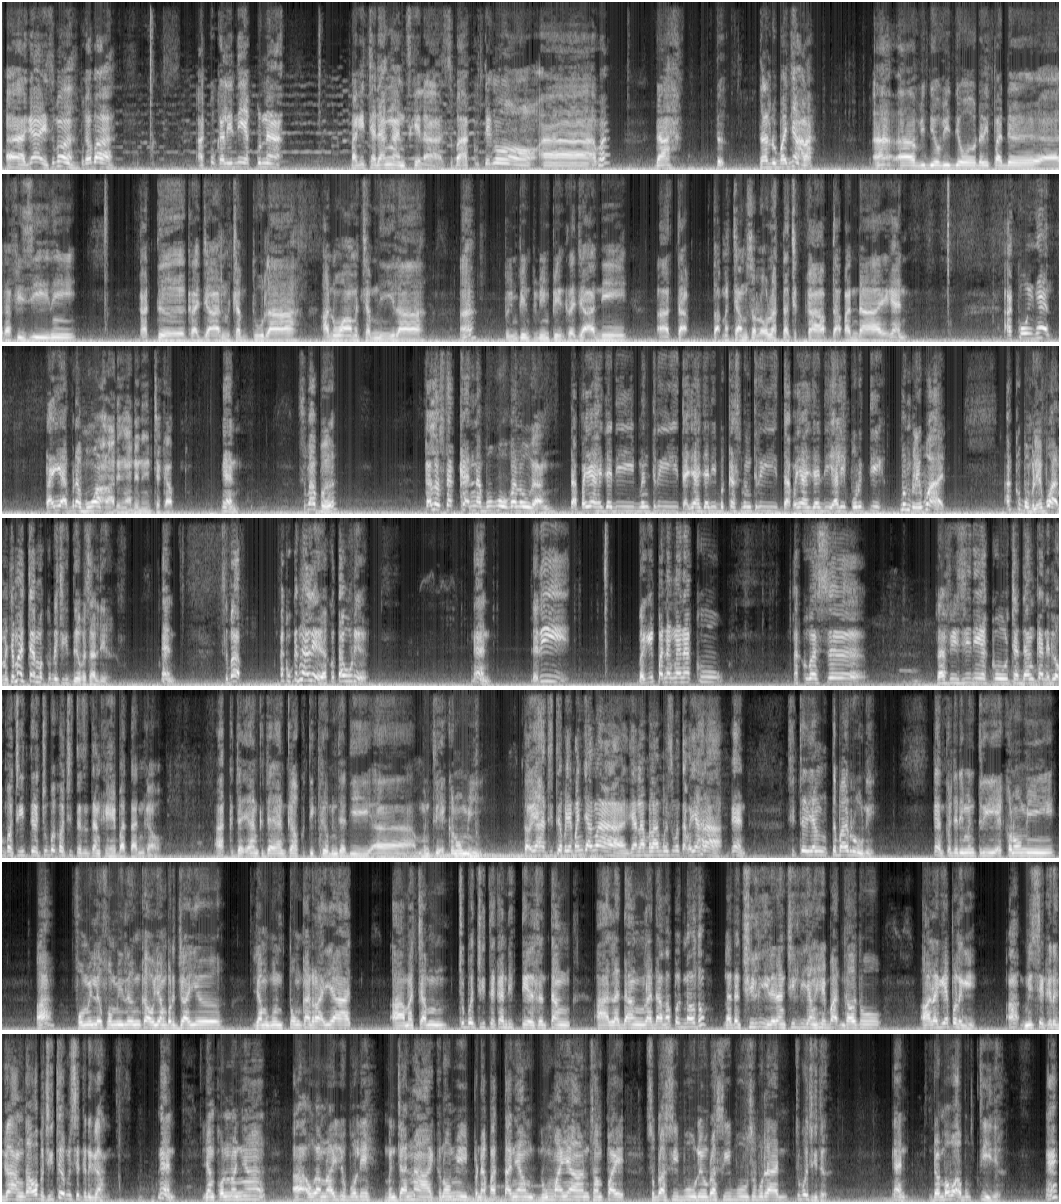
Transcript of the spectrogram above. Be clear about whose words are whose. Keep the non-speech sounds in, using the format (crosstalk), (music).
Speaker 1: Ah guys semua apa khabar? Aku kali ni aku nak bagi cadangan sikit lah. Sebab aku tengok uh, apa? Dah ter, terlalu banyak lah uh, uh, video-video daripada uh, Rafizi ni. Kata kerajaan macam tu lah Anwar macam ni lah pemimpin-pemimpin kerajaan ni uh, tak tak macam seolah-olah tak cekap tak pandai kan? Aku ingat rakyat pernah muak lah dengar dia ni cakap kan? Sebab apa? Kalau setakat nak burukkan orang tak payah jadi menteri tak payah jadi bekas menteri tak payah jadi ahli politik pun boleh buat. Aku pun boleh buat. Macam-macam aku boleh cerita pasal dia. Kan? Sebab aku kenal dia aku tahu dia. Kan? Jadi bagi pandangan aku aku rasa Rafizi ni aku cadangkan elok kau cerita cuba kau cerita tentang kehebatan kau ha, kejayaan-kejayaan kau ketika menjadi uh, menteri ekonomi. Tak payah cerita panjang-panjang lah. Yang lama-lama semua tak payah lah Kan? Cerita yang terbaru ni. Kan kau jadi menteri ekonomi ha? Formula-formula kau yang berjaya Yang menguntungkan rakyat. Ha, Macam Cuba ceritakan detail tentang ha, Ladang-ladang apa kau tu? Ladang cili Ladang cili yang hebat kau tu. Ha, Lagi apa lagi? Ha, Mesin kedegang kau Apa cerita mesin kedegang? Kan? Yang kononnya ha, Orang Melayu boleh Menjana ekonomi Pendapatan yang lumayan Sampai RM11,000, RM15,000 sebulan. Cuba cerita. Kan? Dan bawa bukti je. Eh?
